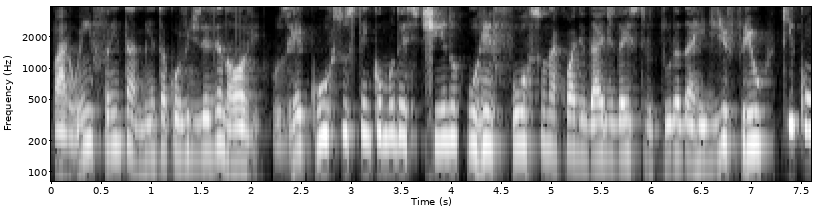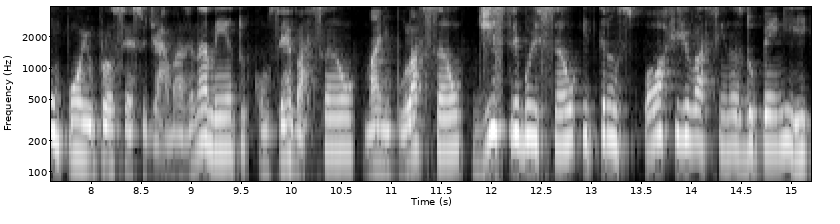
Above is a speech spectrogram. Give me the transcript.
para o enfrentamento à Covid-19. Os recursos têm como destino o reforço na qualidade da estrutura da rede de frio, que compõe o processo de armazenamento, conservação, manipulação, distribuição e transporte de vacinas do PNI,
